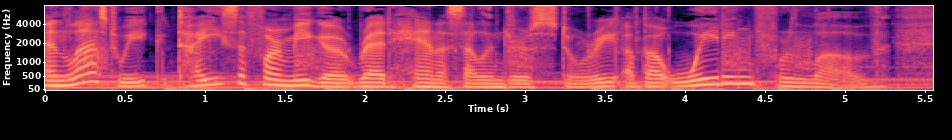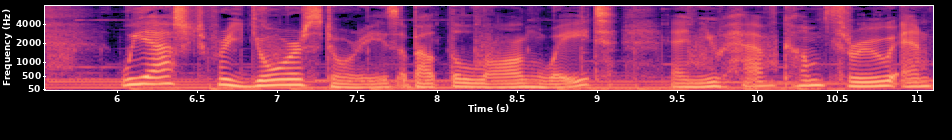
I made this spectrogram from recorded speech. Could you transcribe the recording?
And last week, Taissa Farmiga read Hannah Selinger's story about waiting for love. We asked for your stories about the long wait, and you have come through and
